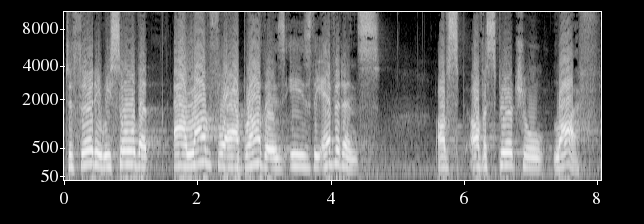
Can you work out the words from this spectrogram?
to 30, we saw that our love for our brothers is the evidence of, of a spiritual life.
